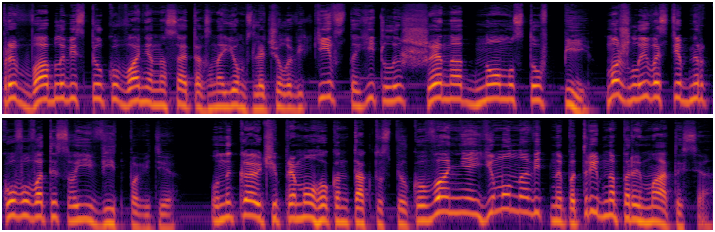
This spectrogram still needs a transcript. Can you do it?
Привабливість спілкування на сайтах знайомств для чоловіків стоїть лише на одному стовпі можливості обмірковувати свої відповіді. Уникаючи прямого контакту спілкування, йому навіть не потрібно перейматися.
